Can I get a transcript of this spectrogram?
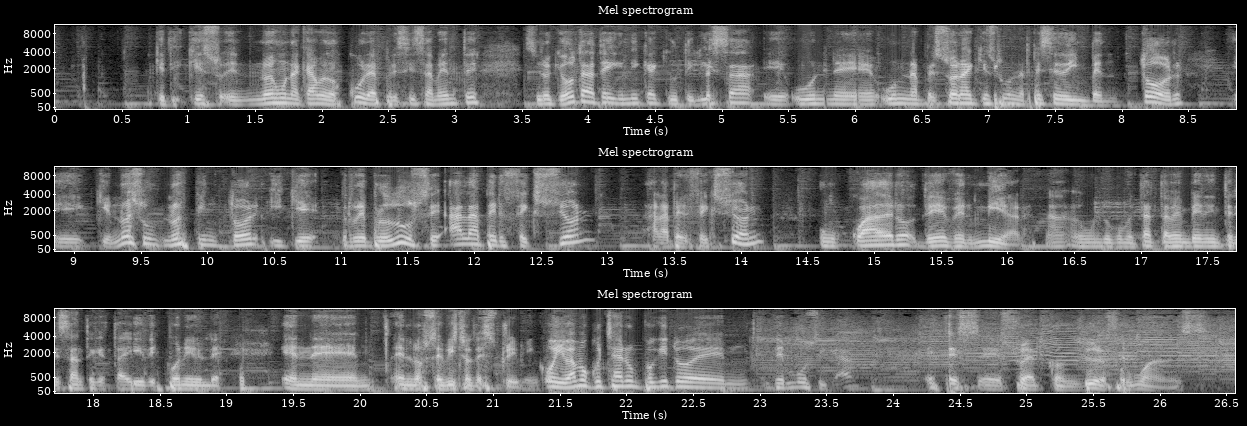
que, eh, no es una cámara oscura precisamente, sino que otra técnica que utiliza eh, eh, una persona que es una especie de inventor, que no es, no es pintor y que reproduce a la perfección, a la perfección, un cuadro de Vermeer, ¿ah? un documental también bien interesante que está ahí disponible en, los servicios de streaming. Oye, vamos a escuchar un poquito de, de música. Este es eh, Sweat con Beautiful Ones.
